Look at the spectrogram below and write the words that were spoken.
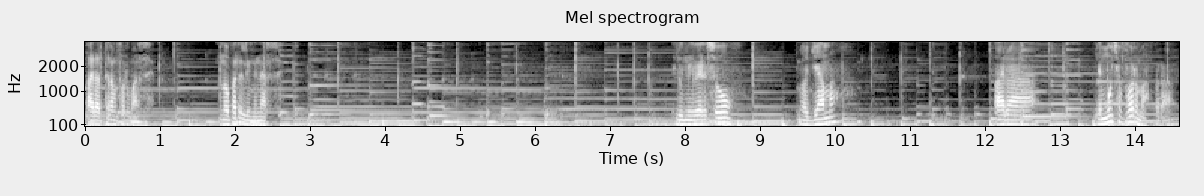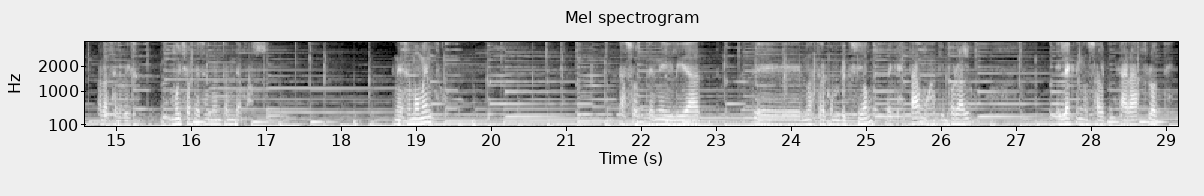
para transformarse, no para eliminarse. El universo nos llama para, de muchas formas, para, para servir. Muchas veces no entendemos. En ese momento, la sostenibilidad de nuestra convicción de que estamos aquí por algo es la que nos sacará a flote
